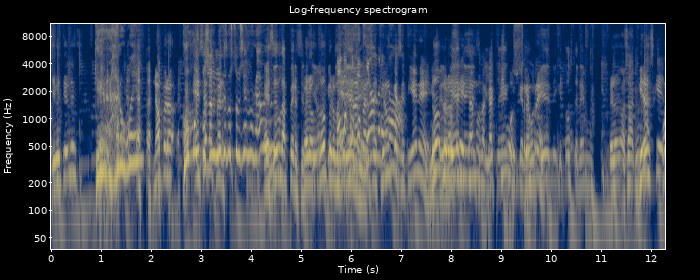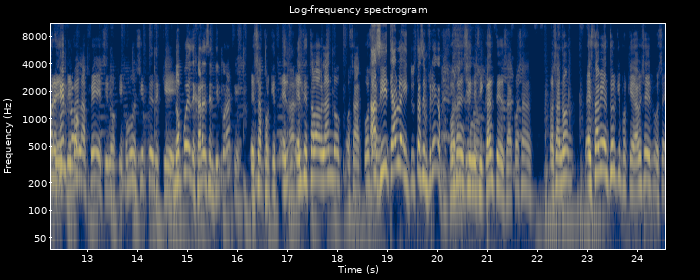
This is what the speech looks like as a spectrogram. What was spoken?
¿Sí me entiendes? Qué raro, güey. No, pero ¿Cómo es posible que no estoy haciendo nada? Esa es la percepción. Pero, no, pero Esa esa es la percepción, que se tiene. No, pero tú es que estamos que acá activos que Raúl siempre. tiene y que todos tenemos. Pero, o sea, Mira, no es que por de- de, ejemplo- mala fe, sino que, ¿cómo decirte de que. No puedes dejar de sentir coraje. O sea, porque él, Ah. él te estaba hablando, o sea, cosas. Ah, sí, te habla y tú estás en friega. pues, Cosas insignificantes, o sea, cosas. O sea, no. Está bien, Turki, porque a veces o sea,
